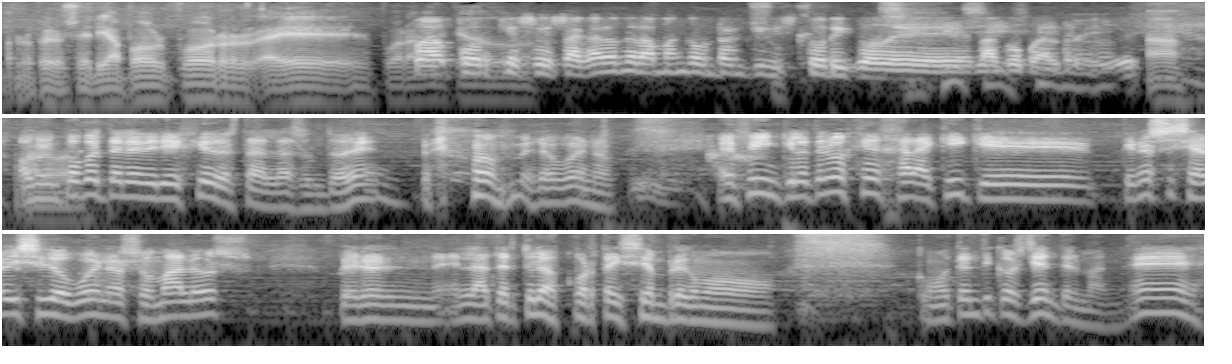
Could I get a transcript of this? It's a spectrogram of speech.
Bueno, pero sería por por, eh, por quedado- porque se sacaron de la manga un ranking histórico de Sí, la sí, Copa sí, del. Rey. ¿eh? Ah, Hombre, vale, un poco teledirigido está el asunto, ¿eh? Pero, pero bueno. En fin, que lo tenemos que dejar aquí, que, que no sé si habéis sido buenos o malos, pero en, en la tertulia os portáis siempre como, como auténticos gentlemen, ¿eh?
